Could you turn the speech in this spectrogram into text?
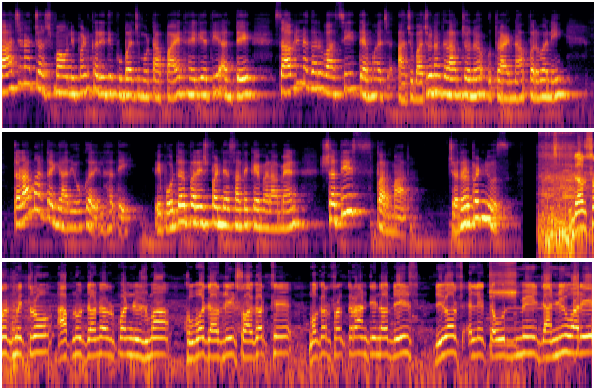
કાચના ચશ્માઓની પણ ખરીદી ખૂબ જ મોટા પાયે થયેલી હતી. અંતે સાવલીનગરવાસી તેમજ આજુબાજુના ગ્રામજનોએ ઉત્તરાયણના પર્વની તડામાર તૈયારીઓ કરેલ હતી. રિપોર્ટર પરેશ પંડ્યા સાથે કેમેરામેન સતીશ પરમાર. જનરપટ ન્યૂઝ. દર્શક મિત્રો, આપનું જનઅર્પણ ન્યૂઝમાં ખૂબ જ હાર્દિક સ્વાગત છે. મકર સંક્રાંતિનો દિવસ દિવસ એટલે ચૌદમી જાન્યુઆરી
